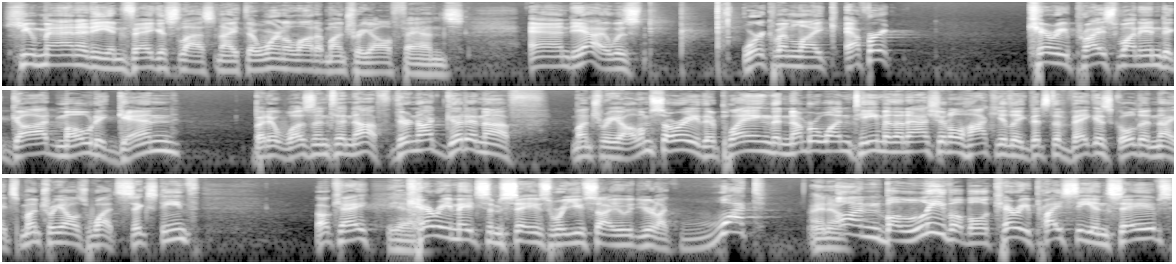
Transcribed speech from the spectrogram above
humanity in Vegas last night. There weren't a lot of Montreal fans. And yeah, it was workmanlike effort. Carey Price went into God mode again, but it wasn't enough. They're not good enough, Montreal. I'm sorry. They're playing the number one team in the National Hockey League. That's the Vegas Golden Knights. Montreal's what, 16th? Okay. Yeah. Carey made some saves where you saw you, you're like, what? I know. Unbelievable. Carey Pricey in saves,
